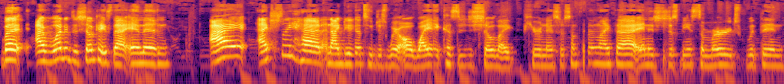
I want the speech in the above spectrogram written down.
But I wanted to showcase that. And then I actually had an idea to just wear all white because to just show like pureness or something like that. And it's just being submerged within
